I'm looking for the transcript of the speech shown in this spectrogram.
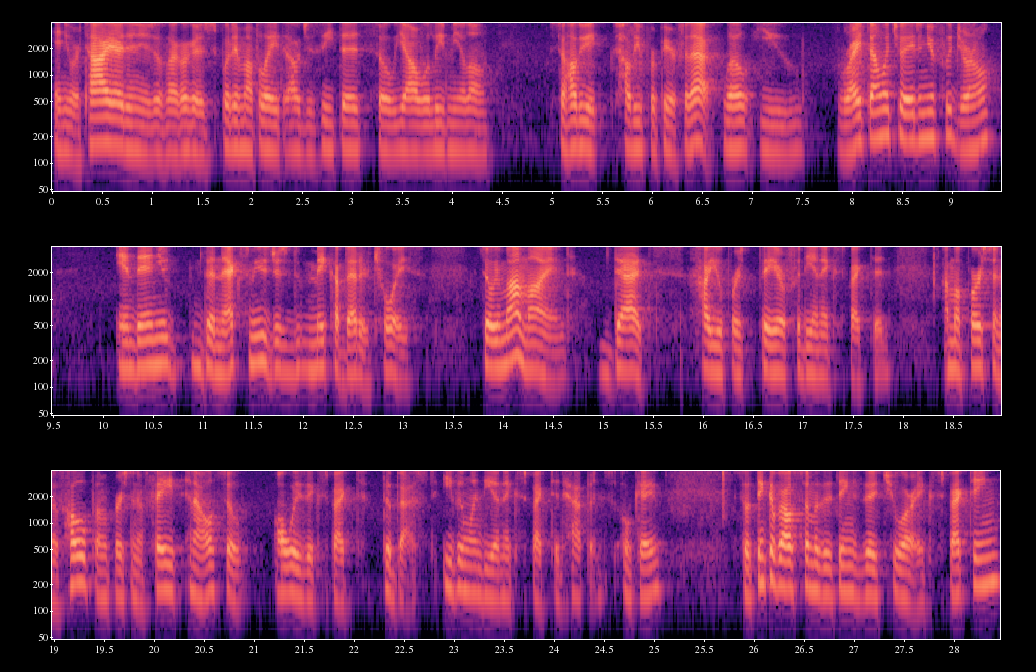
and you are tired and you're just like, okay, just put in my plate. I'll just eat this. So y'all will leave me alone. So how do you how do you prepare for that? Well, you write down what you ate in your food journal, and then you the next meal you just make a better choice. So in my mind, that's how you prepare for the unexpected. I'm a person of hope. I'm a person of faith, and I also always expect the best, even when the unexpected happens. Okay. So think about some of the things that you are expecting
